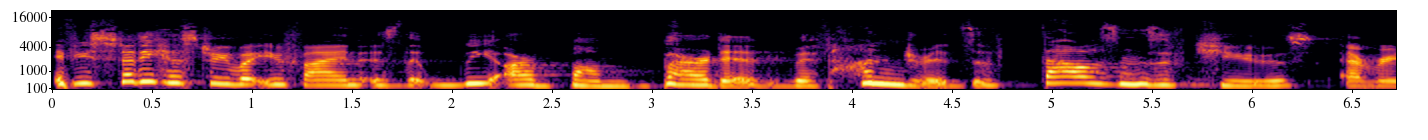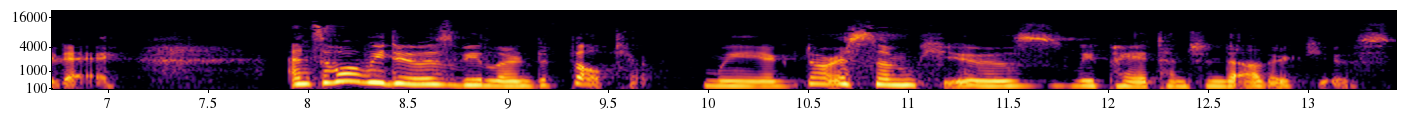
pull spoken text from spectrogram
If you study history, what you find is that we are bombarded with hundreds of thousands of cues every day. And so what we do is we learn to filter. We ignore some cues, we pay attention to other cues.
